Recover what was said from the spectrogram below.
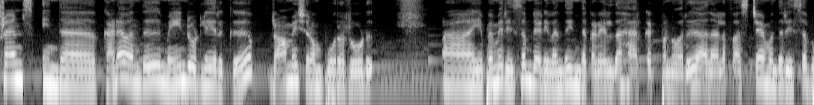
ஃப்ரெண்ட்ஸ் இந்த கடை வந்து மெயின் ரோட்லேயே இருக்குது ராமேஸ்வரம் போகிற ரோடு எப்போவுமே ரிஷப் டேடி வந்து இந்த கடையில் தான் ஹேர் கட் பண்ணுவார். அதனால் ஃபஸ்ட் டைம் வந்து ரிஷப்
